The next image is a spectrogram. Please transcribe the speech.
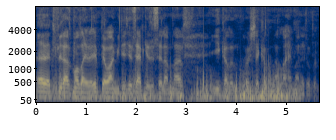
Evet biraz mola verip devam edeceğiz. Herkese selamlar. İyi kalın. Hoşça kalın. Allah'a emanet olun.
